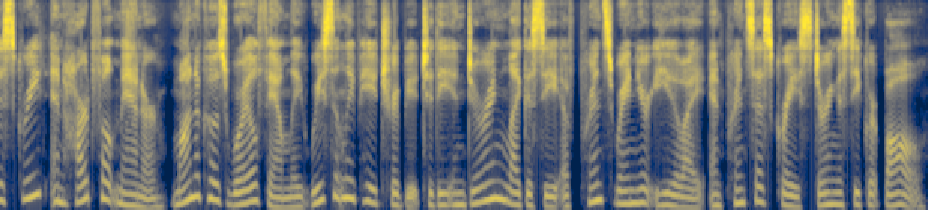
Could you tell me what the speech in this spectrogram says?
discreet and heartfelt manner, Monaco's royal family recently paid tribute to the enduring legacy of Prince Rainier III and Princess Grace during a secret ball.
